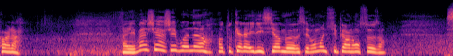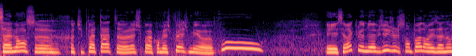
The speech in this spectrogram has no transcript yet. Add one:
Voilà. Allez, va chercher bonheur. En tout cas, la Elysium, euh, c'est vraiment une super lanceuse. hein. Ça lance euh, quand tu patates. euh, là, je sais pas à combien je pêche, mais Et c'est vrai que le 9G, je le sens pas dans les anneaux.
